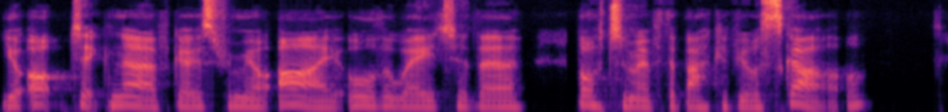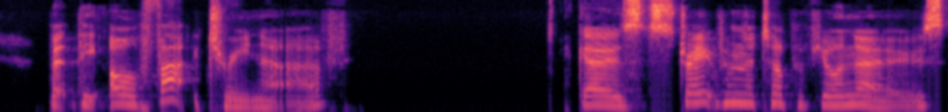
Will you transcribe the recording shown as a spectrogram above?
your optic nerve goes from your eye all the way to the bottom of the back of your skull. But the olfactory nerve goes straight from the top of your nose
